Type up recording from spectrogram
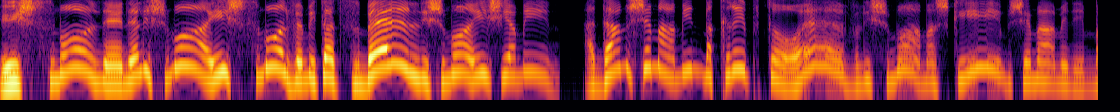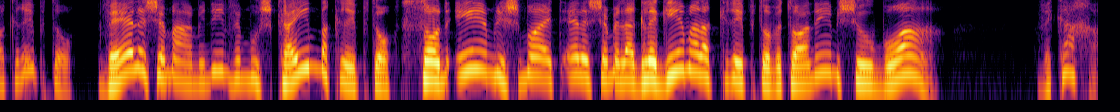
איש שמאל נהנה לשמוע איש שמאל, ומתעצבן לשמוע איש ימין. אדם שמאמין בקריפטו אוהב לשמוע משקיעים שמאמינים בקריפטו. ואלה שמאמינים ומושקעים בקריפטו שונאים לשמוע את אלה שמלגלגים על הקריפטו וטוענים שהוא בועה. וככה,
